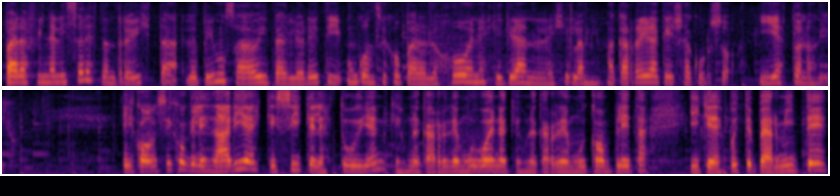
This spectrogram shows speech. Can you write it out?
Para finalizar esta entrevista, le pedimos a David Taglioretti un consejo para los jóvenes que quieran elegir la misma carrera que ella cursó, y esto nos dijo. El consejo que les daría es que sí que la estudien, que es una carrera muy buena, que es una carrera muy completa y que después te permite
